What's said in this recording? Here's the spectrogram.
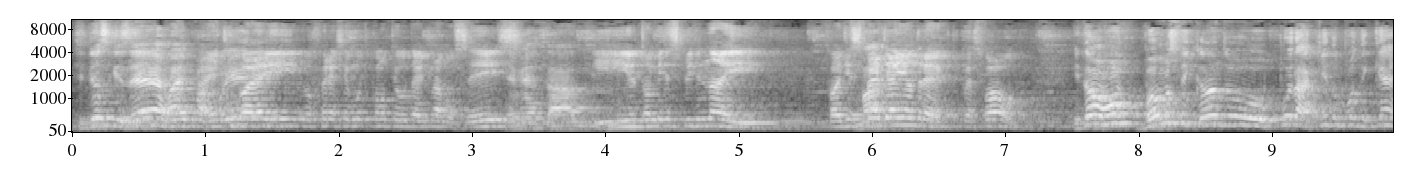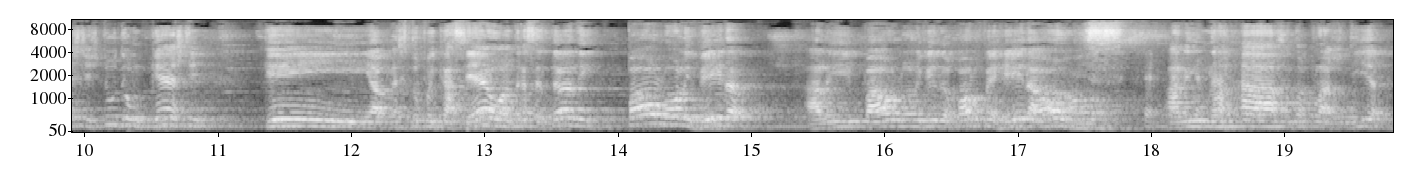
Se Deus quiser, vai pra A gente frente. vai oferecer muito conteúdo aí pra vocês. É verdade. E eu tô me despedindo aí. Pode despedir Vai. aí, André, pessoal. Então vamos- ficando por aqui no podcast Estúdio Uncast. Quem apresentou foi Cassiel, André Santana e Paulo Oliveira. Ali, Paulo Oliveira, Paulo Ferreira Alves, ali na sonoplastia.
